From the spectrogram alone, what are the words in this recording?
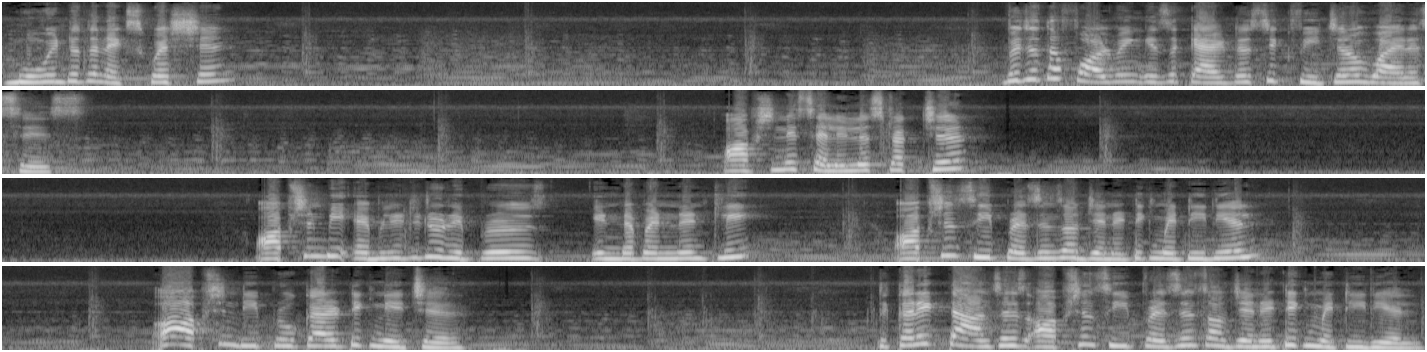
Moving to the next question. Which of the following is a characteristic feature of viruses? Option A cellular structure. Option B ability to reproduce independently. Option C presence of genetic material. Or option D prokaryotic nature. The correct answer is option C presence of genetic material.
